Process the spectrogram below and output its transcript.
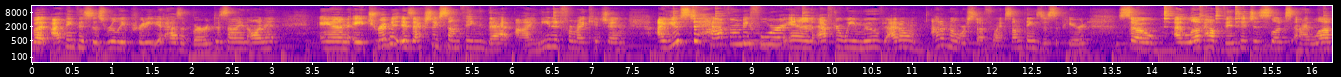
but I think this is really pretty. It has a bird design on it and a trivet is actually something that I needed for my kitchen. I used to have them before and after we moved, I don't I don't know where stuff went. Some things disappeared. So I love how vintage this looks and I love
